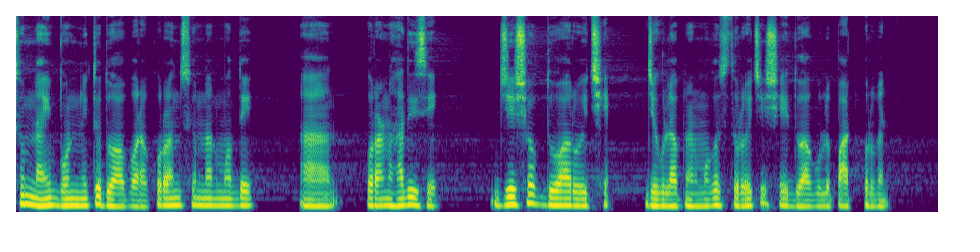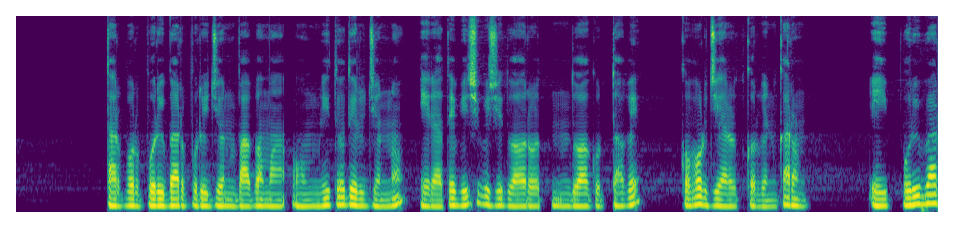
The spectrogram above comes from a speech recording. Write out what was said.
সুন্নায় বর্ণিত দোয়া পড়া। কোরআন, সুন্নার মধ্যে কোরআন হাদিসে যেসব দোয়া রয়েছে, যেগুলো আপনার মুখস্থ রয়েছে, সেই দোয়াগুলো পাঠ করবেন। তারপর পরিবার, পরিজন বাবা মা ও মৃতদের জন্য এ রাতে বেশি বেশি দোয়া দোয়া করতে হবে। কবর জিয়ারত করবেন। কারণ এই পরিবার,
